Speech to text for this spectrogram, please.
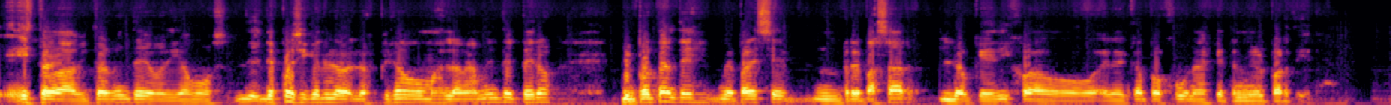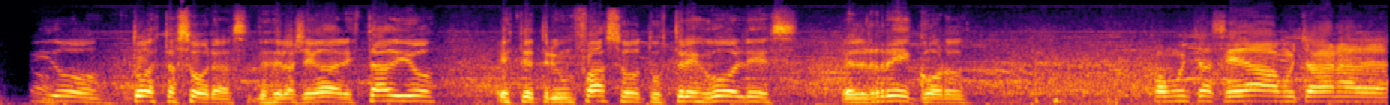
esto habitualmente, digamos, de- después si querés lo, lo explicamos más largamente, pero lo importante es, me parece, repasar lo que dijo en el campo de juego una vez que terminó el partido. Todas estas horas, desde la llegada al estadio, este triunfazo, tus tres goles, el récord. con mucha ansiedad, muchas ganas de,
